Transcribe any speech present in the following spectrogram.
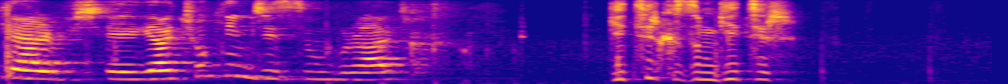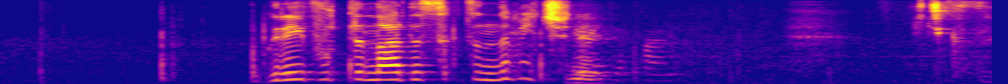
Şeker bir şey. Ya çok incesin Burak. Getir kızım getir. Greyfurt'la narda sıktın değil mi içine? İç kızım.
